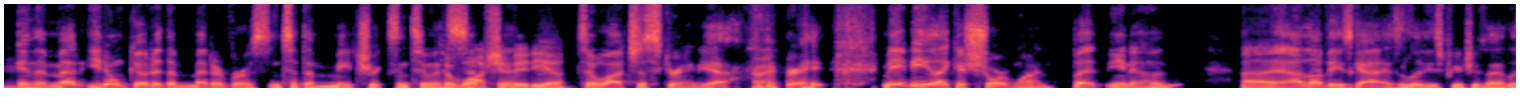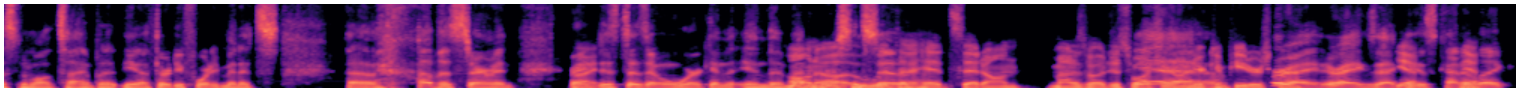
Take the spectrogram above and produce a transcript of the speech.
mm-hmm. in the met, you don't go to the metaverse into the matrix into to watch a video to watch a screen. Yeah, right. right. Maybe like a short one, but you know, uh, I love these guys. I love these preachers. I listen to them all the time. But you know, 30, 40 minutes uh, of a sermon, right, right, This doesn't work in the in the. Oh no, with so, a headset on. Might as well just watch yeah, it on your computer screen. Right, right, exactly. Yeah, it's kind yeah. of like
